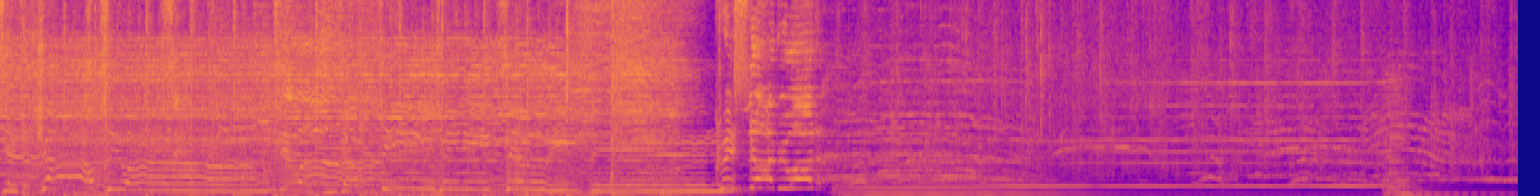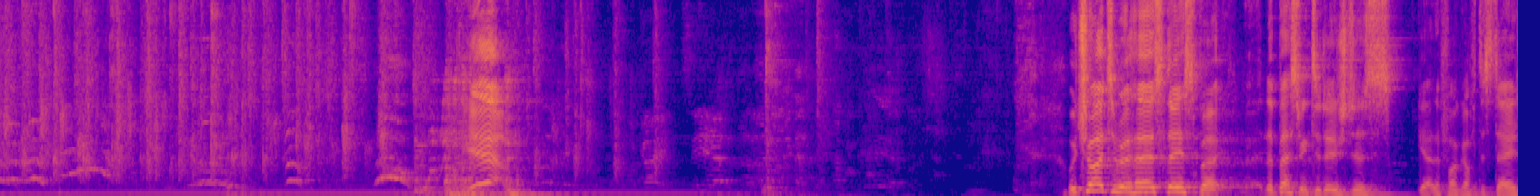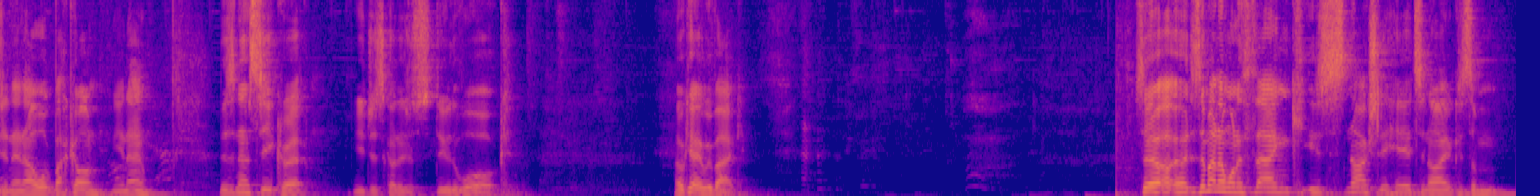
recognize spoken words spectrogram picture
Is a call to. These are the things we need to believe in. Everyone. Yeah. We tried to rehearse this, but the best thing to do is just get the fuck off the stage and then I'll walk back on, you know? There's no secret. You just gotta just do the walk. Okay, we're back. So uh, there's a man I want to thank. He's not actually here tonight because some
